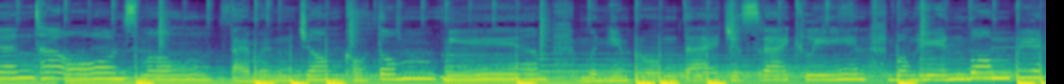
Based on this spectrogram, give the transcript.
ដឹងថាអូនស្មងតែមិនចង់ខុសទំនៀមមិនហ៊ានព្រមតែចិត្តស្រែកឃ្លានបងហ៊ានបំពេញ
